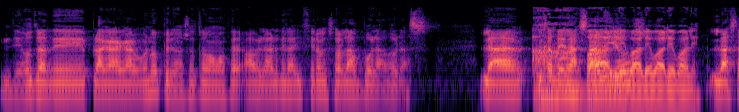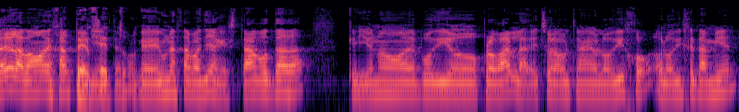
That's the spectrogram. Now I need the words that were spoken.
de otras de placa de carbono, pero nosotros vamos a hablar de la Adicero que son las voladoras. La, fíjate, Ah, las vale, Adios, vale, vale, vale. las Adios las vamos a dejar Perfecto. porque es una zapatilla que está agotada, que yo no he podido probarla. De hecho, la última vez lo dijo, o lo dije también,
